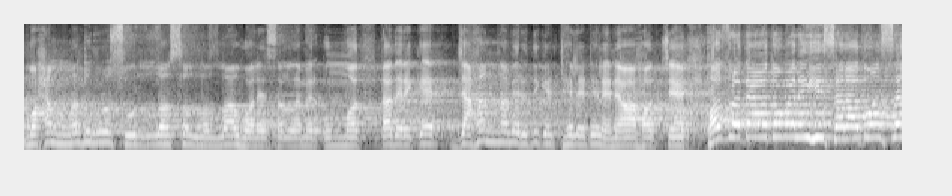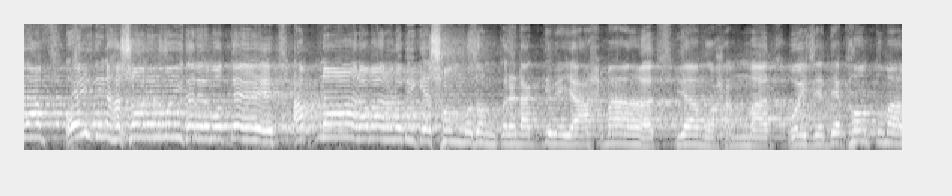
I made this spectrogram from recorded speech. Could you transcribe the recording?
মোহাম্মদুর রসুল্লাহ সাল্লাহ সাল্লামের উম্মত তাদেরকে জাহান নামের দিকে ঠেলে ঠেলে নেওয়া হচ্ছে। হজরত আদম সালাতু ওয়াসসালাম ওই দিন হাসরের ময়দানের মধ্যে আপনার আমার নবীকে সম্বোধন করে ডাক দিবে আহমদ, ইয়া মুহাম্মদ, ওই যে দেখো তোমার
